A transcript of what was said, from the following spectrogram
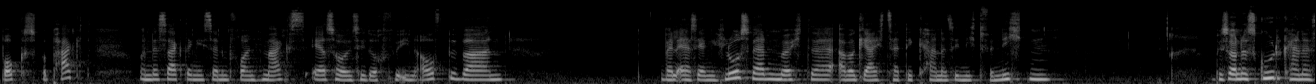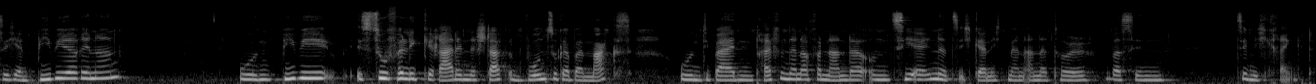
Box verpackt und er sagt eigentlich seinem Freund Max, er soll sie doch für ihn aufbewahren, weil er sie eigentlich loswerden möchte, aber gleichzeitig kann er sie nicht vernichten. Besonders gut kann er sich an Bibi erinnern. Und Bibi ist zufällig gerade in der Stadt und wohnt sogar bei Max. Und die beiden treffen dann aufeinander und sie erinnert sich gar nicht mehr an Anatol, was ihn ziemlich kränkt.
